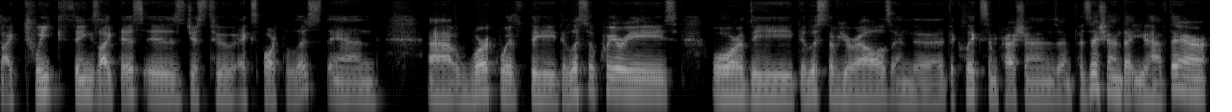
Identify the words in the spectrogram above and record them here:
like tweak things like this is just to export the list and uh, work with the, the list of queries or the, the list of URLs and the, the clicks, impressions, and position that you have there,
